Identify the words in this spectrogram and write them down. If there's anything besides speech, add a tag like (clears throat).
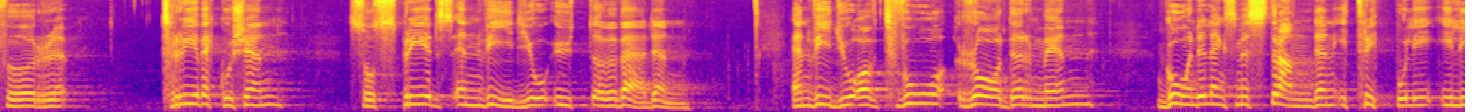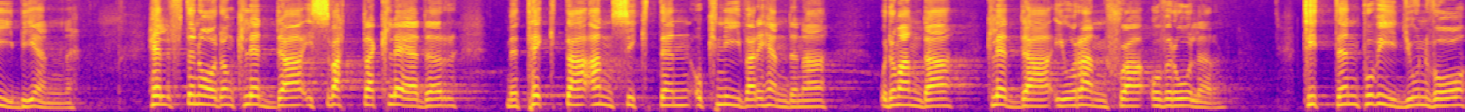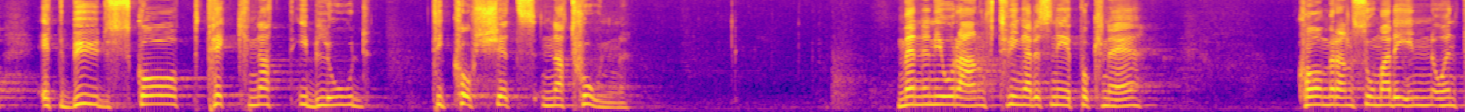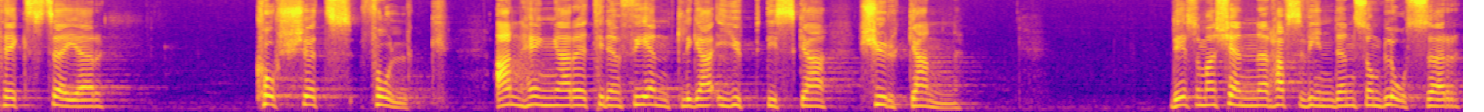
För tre veckor sedan så spreds en video ut över världen. En video av två rader män gående längs med stranden i Tripoli i Libyen. Hälften av dem klädda i svarta kläder med täckta ansikten och knivar i händerna och de andra klädda i orangea overaller. Titeln på videon var ett budskap tecknat i blod till korsets nation. Männen i orange tvingades ner på knä. Kameran zoomade in och en text säger Korsets folk, anhängare till den fientliga egyptiska kyrkan. Det är som man känner havsvinden som blåser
